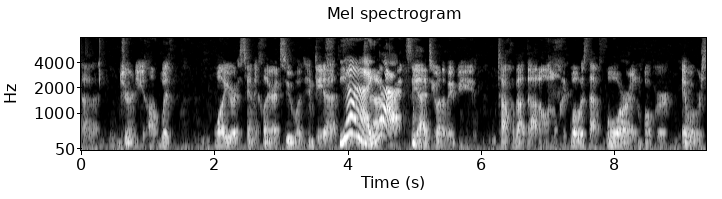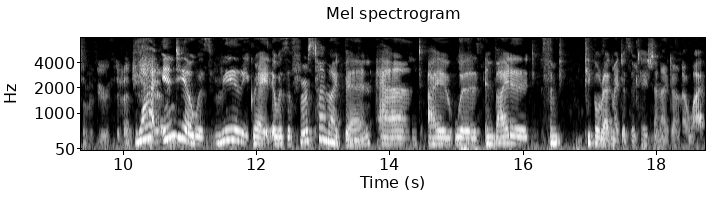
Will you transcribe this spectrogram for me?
uh, journey on with while you were at Santa Clara to what India? Yeah, yeah. right? So yeah, do you want to maybe talk about that a little? Like, what was that for, and what were yeah, what were some of your adventures? Yeah, there? India was really great. It was the first time I'd been, and I was invited. Some people read my dissertation, I don't know why.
